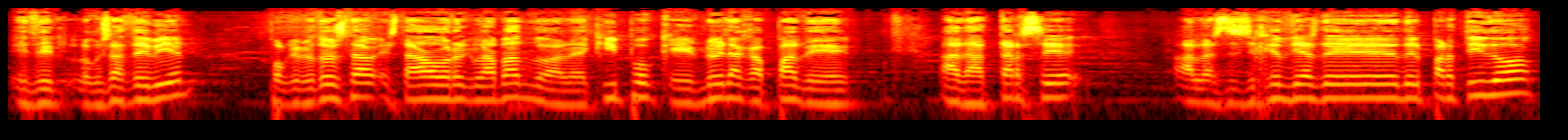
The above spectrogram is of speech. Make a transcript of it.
es decir, lo que se hace bien, porque nosotros está- estábamos reclamando al equipo que no era capaz de adaptarse a las exigencias de- del partido,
